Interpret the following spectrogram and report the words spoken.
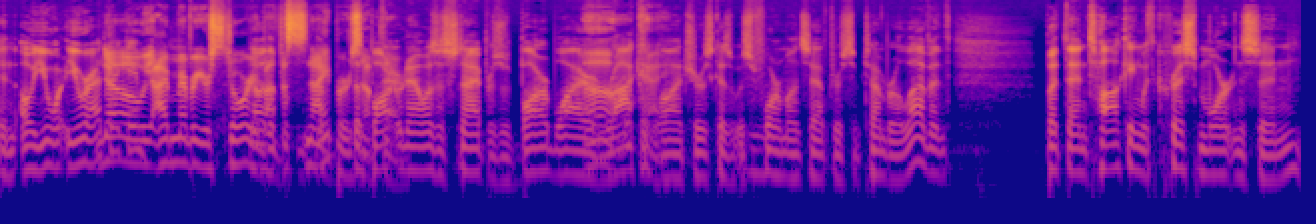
and, oh, you were you were at that No. I remember your story No, about the, snipers the, up bar, there. No, it wasn't snipers. It was barbed wire and Oh, rocket okay. Mm-hmm. launchers because it was four months after September 11th. But then talking with Chris Mortensen,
